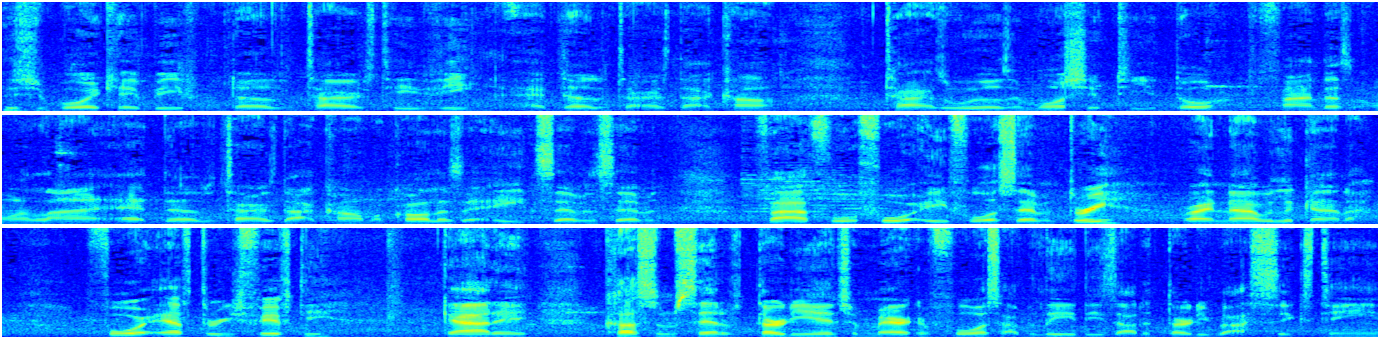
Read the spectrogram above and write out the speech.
This is your boy KB from Dubs and Tires TV at dubsandtires.com. Tires, wheels, and more shipped to your door. Find us online at dubsandtires.com or call us at 877-544-8473. Right now we're looking at a Ford F350. Got a custom set of 30-inch American Force. I believe these are the 30 by 16s.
